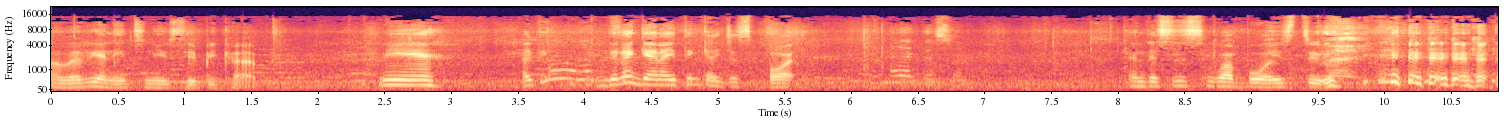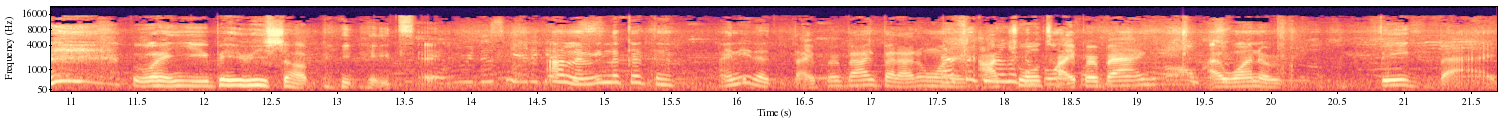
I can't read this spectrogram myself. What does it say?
Olivia needs a new sippy cup. Yeah. I think, oh, then again, I think I just bought. I like this one. And this is what boys do. when you baby shop, he hates it. We were just here to get Oh, let me look at the. I need a diaper bag, but I don't want That's an like more like actual diaper bag. bag. I want a big bag,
